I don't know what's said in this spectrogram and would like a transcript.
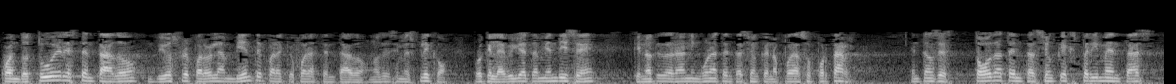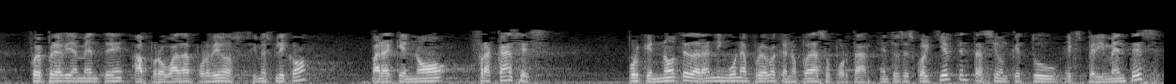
Cuando tú eres tentado, Dios preparó el ambiente para que fueras tentado. No sé si me explico, porque la Biblia también dice que no te dará ninguna tentación que no puedas soportar. Entonces, toda tentación que experimentas fue previamente aprobada por Dios. ¿Sí me explico? Para que no fracases, porque no te dará ninguna prueba que no puedas soportar. Entonces, cualquier tentación que tú experimentes,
